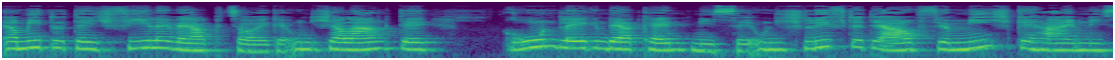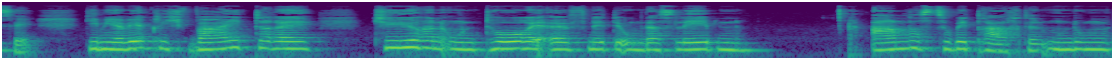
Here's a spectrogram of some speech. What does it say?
ermittelte ich viele Werkzeuge und ich erlangte grundlegende Erkenntnisse und ich lüftete auch für mich Geheimnisse, die mir wirklich weitere Türen und Tore öffnete, um das Leben anders zu betrachten und um,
